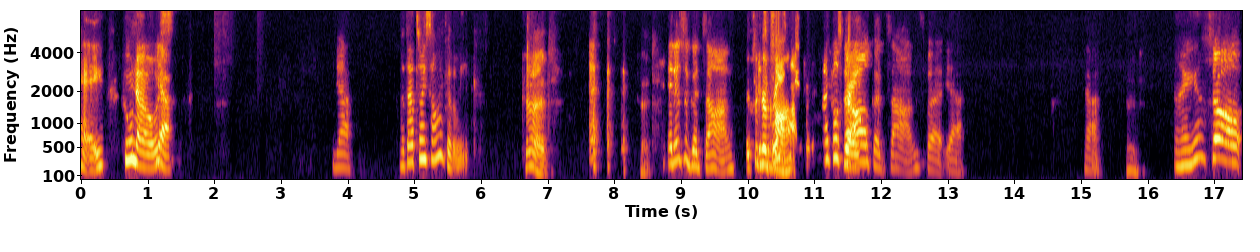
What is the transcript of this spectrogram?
hey, who knows? Yeah. Yeah. But that's my song for the week. Good. good. It is a good song. It's a It's good great song. Michael's They're great. all good songs, but yeah. Yeah. there you So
